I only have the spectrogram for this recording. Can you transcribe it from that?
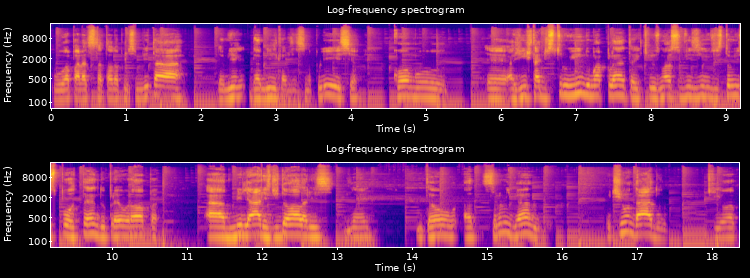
o aparato estatal da Polícia Militar, da, da militarização da polícia, como é, a gente está destruindo uma planta que os nossos vizinhos estão exportando para a Europa a milhares de dólares. Né? Então, se não me engano, eu tinha um dado que eu,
